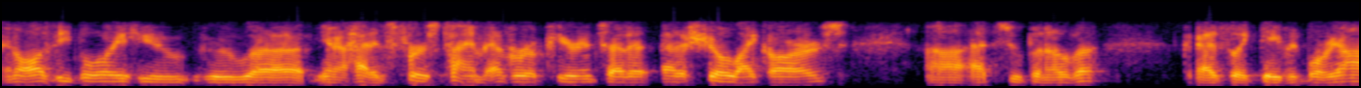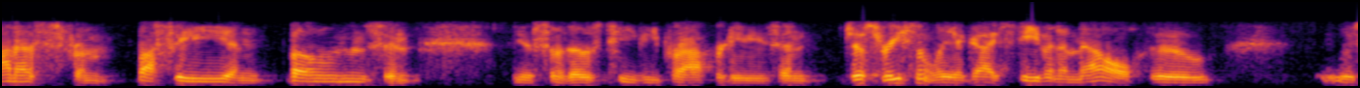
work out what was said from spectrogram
an Aussie boy who who uh, you know had his first time ever appearance at a at a show like ours uh, at Supanova. Guys like David Boreanaz from Buffy and Bones and you know some of those TV properties, and just recently a guy Stephen Amell who was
